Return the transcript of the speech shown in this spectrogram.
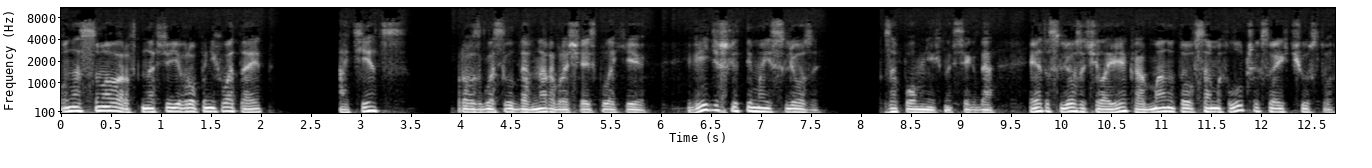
У нас самоваров на всю Европу не хватает». «Отец», — провозгласил Давнар, обращаясь к лакею, — «видишь ли ты мои слезы? запомни их навсегда. Это слезы человека, обманутого в самых лучших своих чувствах.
